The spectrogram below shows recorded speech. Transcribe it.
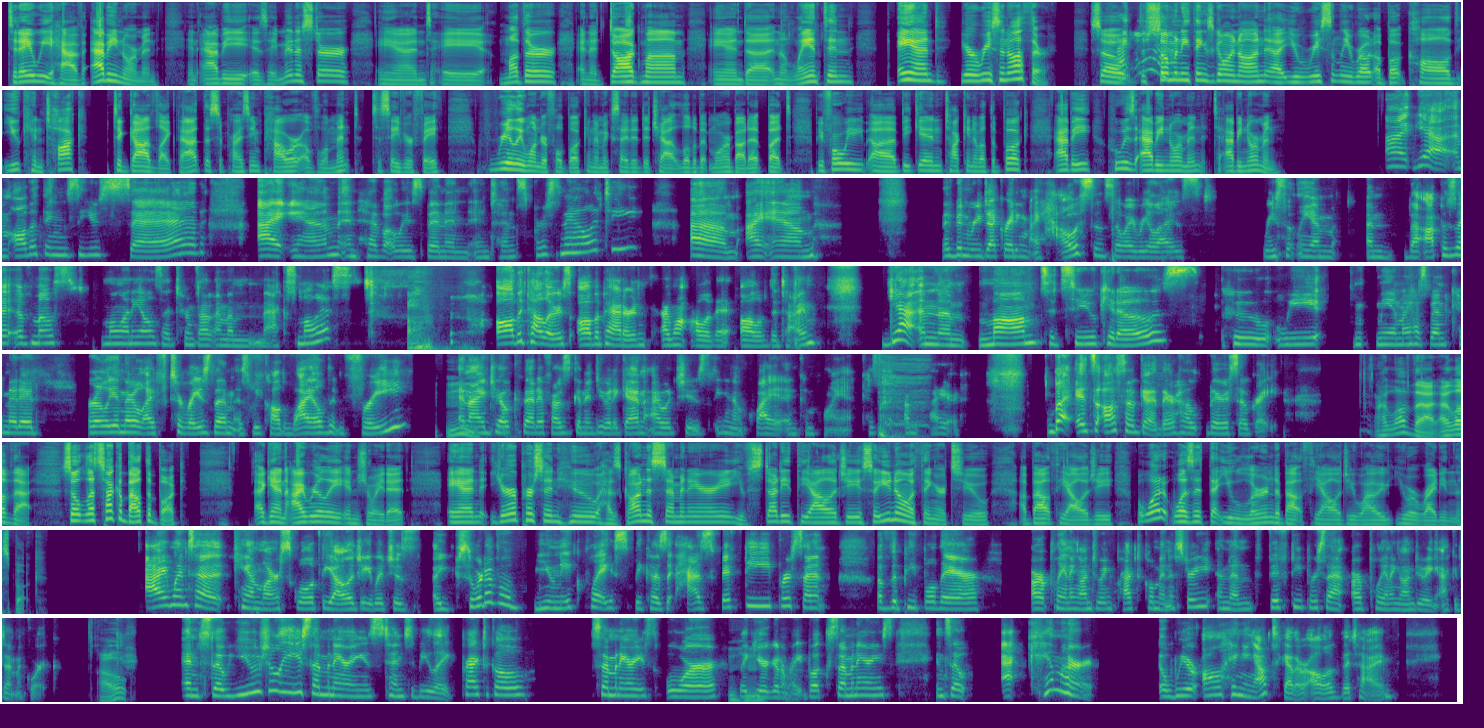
Today we have Abby Norman, and Abby is a minister and a mother and a dog mom and uh, an Atlantan, and you're a recent author. So there's so many things going on. Uh, you recently wrote a book called "You Can Talk to God Like That: The Surprising Power of Lament to Save Your Faith." Really wonderful book, and I'm excited to chat a little bit more about it. But before we uh, begin talking about the book, Abby, who is Abby Norman? To Abby Norman. I yeah, I'm all the things you said. I am and have always been an intense personality. Um, I am I've been redecorating my house, and so I realized recently I'm I'm the opposite of most millennials. It turns out I'm a maximalist. Oh. all the colors, all the patterns. I want all of it all of the time. Yeah, I'm the mom to two kiddos who we me and my husband committed early in their life to raise them as we called wild and free. Mm. And I joke that if I was going to do it again, I would choose, you know, quiet and compliant because I'm tired. But it's also good. They're they're so great. I love that. I love that. So let's talk about the book. Again, I really enjoyed it. And you're a person who has gone to seminary, you've studied theology, so you know a thing or two about theology. But what was it that you learned about theology while you were writing this book? I went to Candler School of Theology, which is a sort of a unique place because it has 50% of the people there are planning on doing practical ministry, and then 50% are planning on doing academic work. Oh. And so usually seminaries tend to be like practical seminaries or like Mhm. you're going to write books seminaries. And so at Candler, uh, we're all hanging out together all of the time.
